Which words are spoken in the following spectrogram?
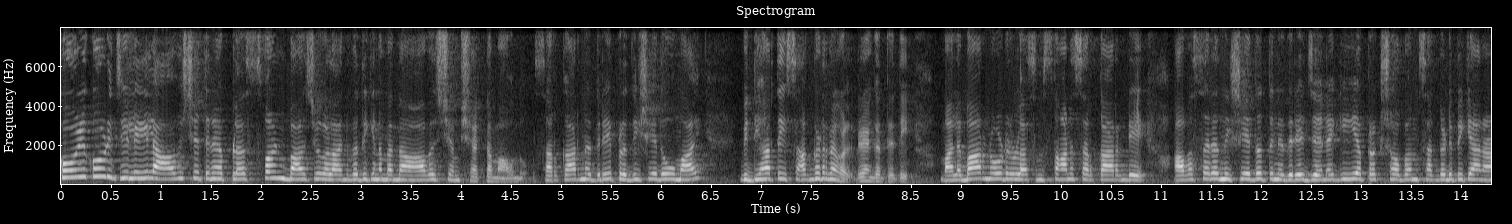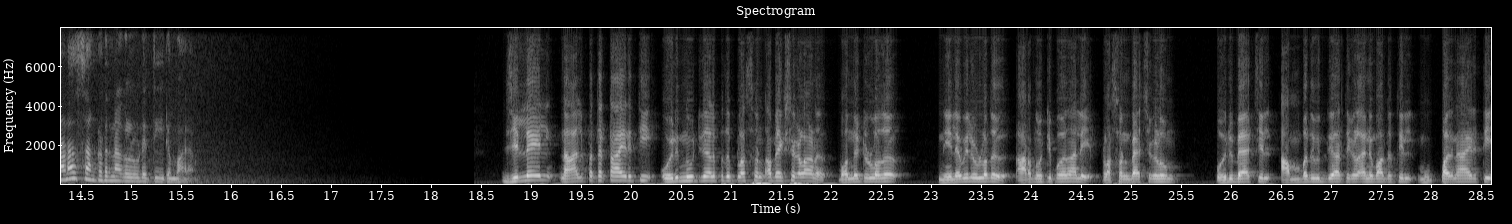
കോഴിക്കോട് ജില്ലയിൽ ആവശ്യത്തിന് പ്ലസ് വൺ ബാച്ചുകൾ അനുവദിക്കണമെന്ന ആവശ്യം ശക്തമാവുന്നു. സർക്കാരിനെതിരെ പ്രതിഷേധവുമായി വിദ്യാർത്ഥി സംഘടനകൾ രംഗത്തെത്തി. മലബാറിനോടുള്ള സംസ്ഥാന സർക്കാരിന്റെ അവസര നിഷേധത്തിനെതിരെ ജനകീയ പ്രക്ഷോഭം സംഘടിപ്പിക്കാനാണ് സംഘടനകളുടെ തീരുമാനം. ജില്ലയിൽ നാൽപ്പത്തെട്ടായിരത്തി ഒരുന്നൂറ്റി നാൽപ്പത് പ്ലസ് വൺ അപേക്ഷകളാണ് വന്നിട്ടുള്ളത്. നിലവിലുള്ളത് അറുന്നൂറ്റി പതിനാല് പ്ലസ് വൺ ബാച്ചുകളും ഒരു ബാച്ചിൽ അമ്പത് വിദ്യാർത്ഥികൾ അനുപാതത്തിൽ മുപ്പതിനായിരത്തി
